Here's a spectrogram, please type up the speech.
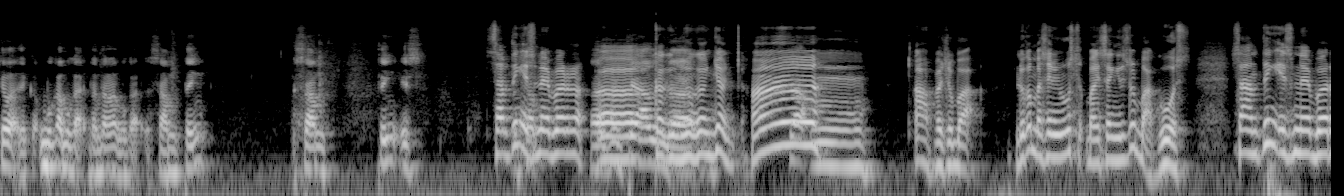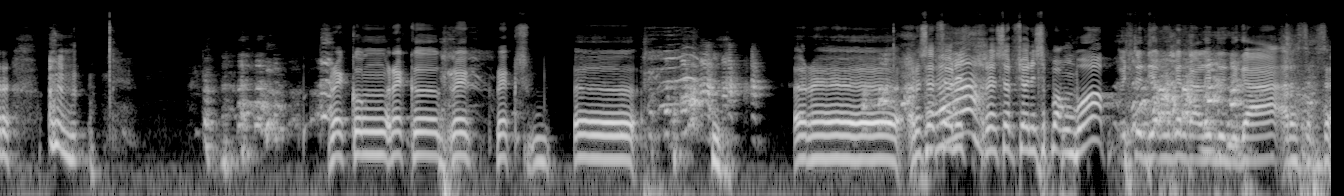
Coba buka buka, tante Lala buka. Something, something is. Something is never uh. Ah. Hmm, Apa coba? Lu kan bahasa Inggris bahasa Inggris lu bagus. Something is never rekong rek rek rek eh re, resepsionis resepsionis SpongeBob itu dia mungkin kali itu juga resepsi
